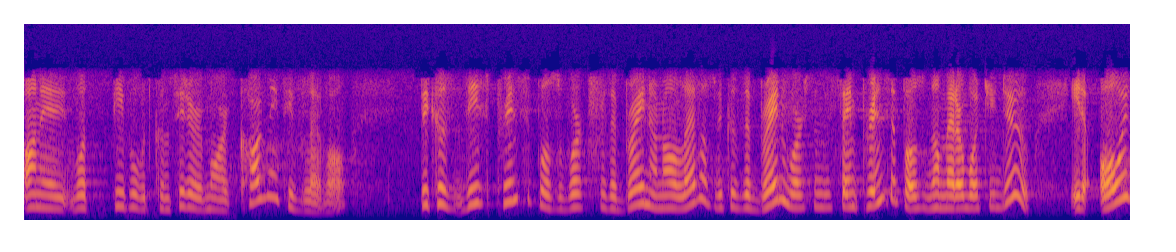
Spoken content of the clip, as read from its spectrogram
on a what people would consider a more cognitive level, because these principles work for the brain on all levels. Because the brain works on the same principles no matter what you do. It always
